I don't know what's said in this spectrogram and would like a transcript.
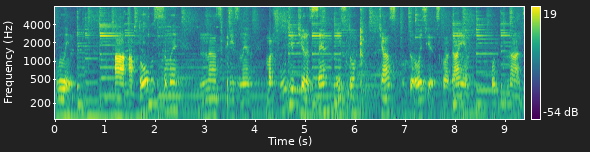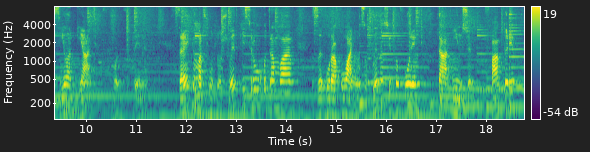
хвилин, а автобусами наскрізних маршрутів через це місто час в дорозі складає 1,5 години. Середню маршрутну швидкість руху трамваїв з урахуванням зупинок світлофорів та інших факторів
